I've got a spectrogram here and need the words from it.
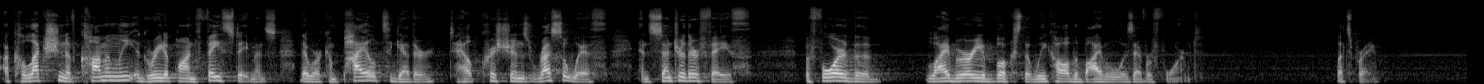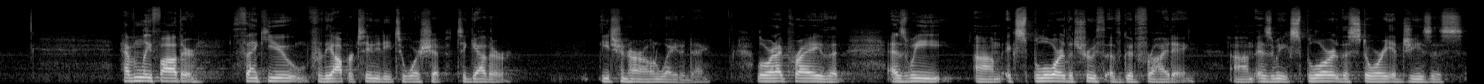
a collection of commonly agreed upon faith statements that were compiled together to help Christians wrestle with and center their faith before the library of books that we call the Bible was ever formed. Let's pray. Heavenly Father, thank you for the opportunity to worship together, each in our own way today. Lord, I pray that as we um, explore the truth of Good Friday, um, as we explore the story of Jesus,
